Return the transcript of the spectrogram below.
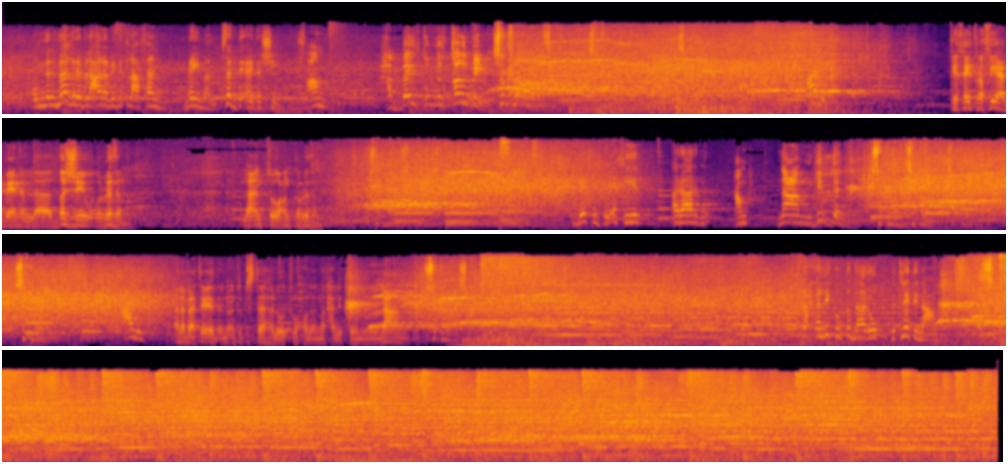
ومن المغرب العربي بيطلع فن دايما. بصدق هيدا الشيء عمرو حبيتكم من قلبي. علي في خيط رفيع بين الضجة والرذم لا أنتوا عندكم رذم باخذ بالأخير قرار عمرو. نعم جدا. علي. أنا بعتقد إنه أنتوا بتستاهلوا تروحوا للمرحلة الثانية. نعم. رح خليكم تظهروا بثلاثة نعم.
